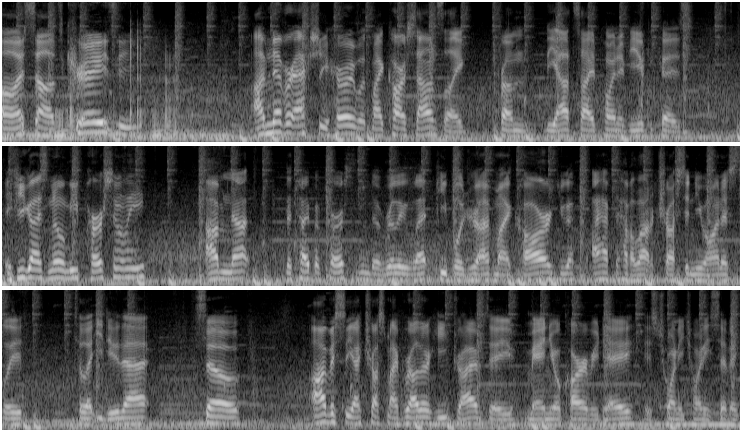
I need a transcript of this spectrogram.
Oh, it sounds crazy. I've never actually heard what my car sounds like from the outside point of view because if you guys know me personally, I'm not the type of person to really let people drive my car. You have, I have to have a lot of trust in you, honestly, to let you do that. So obviously I trust my brother. He drives a manual car every day, his 2020 Civic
